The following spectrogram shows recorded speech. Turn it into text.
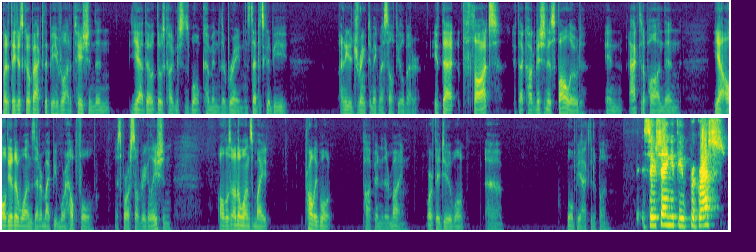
but if they just go back to the behavioral adaptation, then yeah, th- those cognitions won't come into their brain. Instead, it's going to be, I need a drink to make myself feel better. If that thought, if that cognition is followed and acted upon, then yeah, all the other ones that are, might be more helpful as far as self regulation, all those other ones might probably won't pop into their mind, or if they do, it won't uh, won't be acted upon. So you're saying if you progress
